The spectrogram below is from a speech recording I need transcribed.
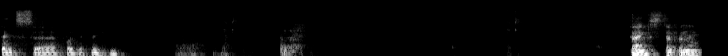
Thanks for the attention. Thanks, Stefano.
